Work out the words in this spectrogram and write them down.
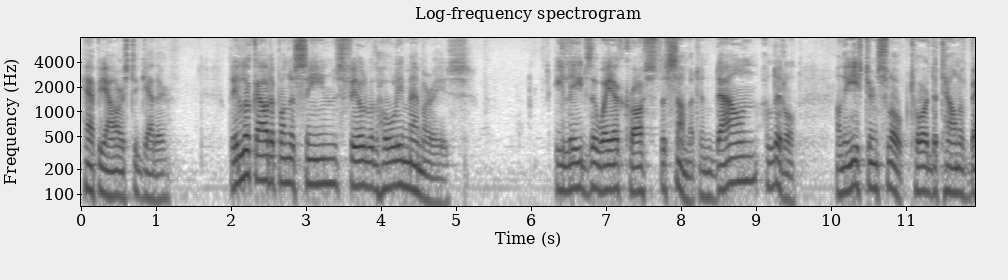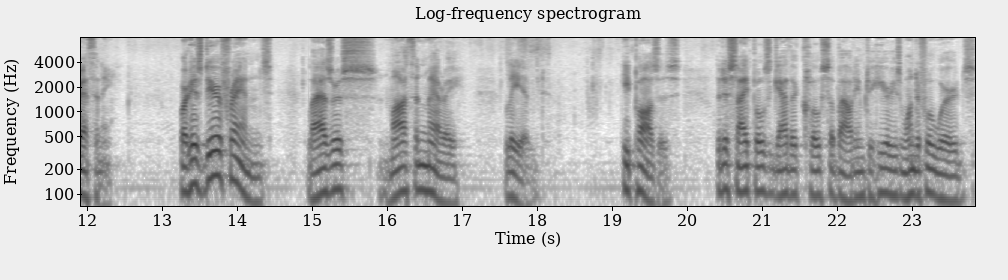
happy hours together. They look out upon the scenes filled with holy memories. He leads the way across the summit and down a little on the eastern slope toward the town of Bethany, where his dear friends, Lazarus, Martha, and Mary, lived. He pauses. The disciples gather close about him to hear his wonderful words.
